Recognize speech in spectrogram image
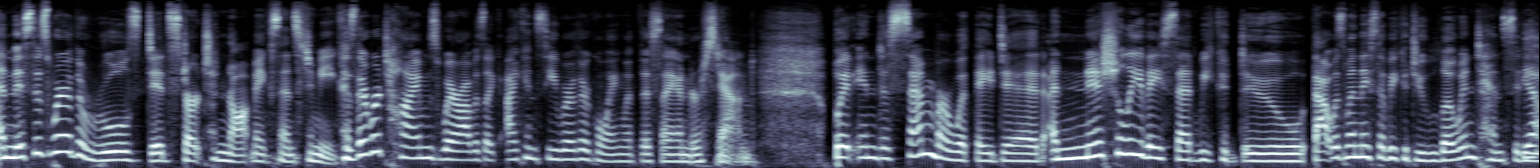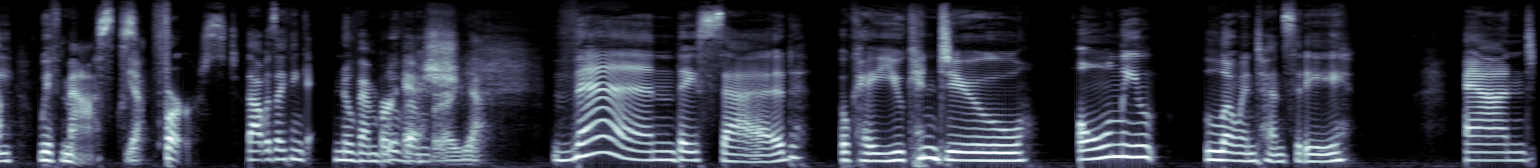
And this is where the rules did start to not make sense to me because there were times where I was like, I can see where they're going with this. I understand. But in December, what they did initially, they said we could do that was when they said we could do low intensity Yeah. with masks Yeah. first. That was, I think, November November, yeah. then they said, okay, you can do only low intensity and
